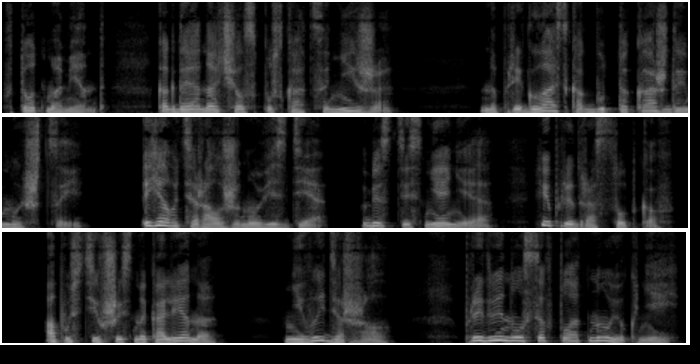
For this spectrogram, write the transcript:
В тот момент, когда я начал спускаться ниже, напряглась как будто каждой мышцей. Я вытирал жену везде, без стеснения и предрассудков. Опустившись на колено, не выдержал, придвинулся вплотную к ней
